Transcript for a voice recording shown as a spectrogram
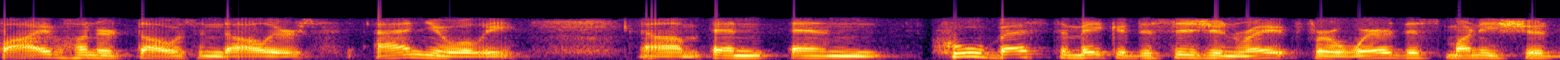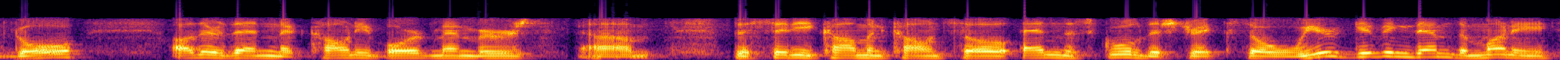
$500,000 annually. Um, and, and who best to make a decision, right, for where this money should go? Other than the county board members, um, the city common council, and the school district. So we're giving them the money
